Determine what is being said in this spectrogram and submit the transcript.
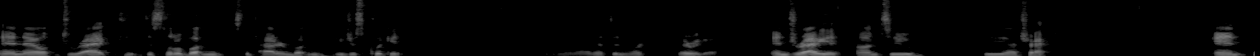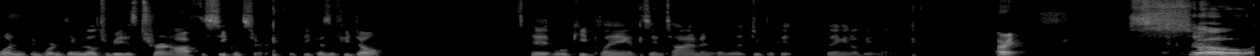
and now drag this little button. It's the pattern button. You just click it. why that didn't work. There we go. And drag it onto the uh, track. And one important thing with Ultrabeat is turn off the sequencer because if you don't, it will keep playing at the same time and have a duplicate thing and it'll be annoying. All right. So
